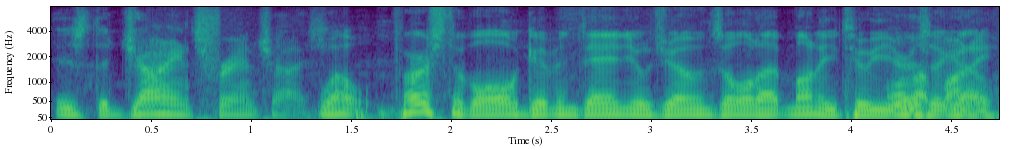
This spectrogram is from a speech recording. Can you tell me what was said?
is the Giants franchise? Well, first of all, giving Daniel Jones all that money two years ago, money.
